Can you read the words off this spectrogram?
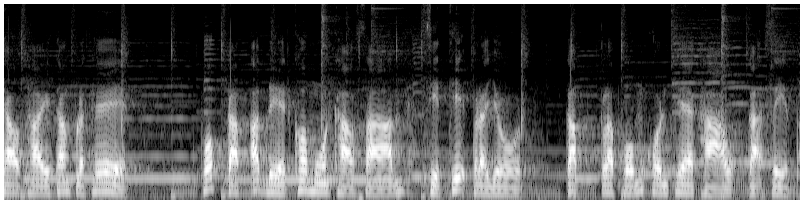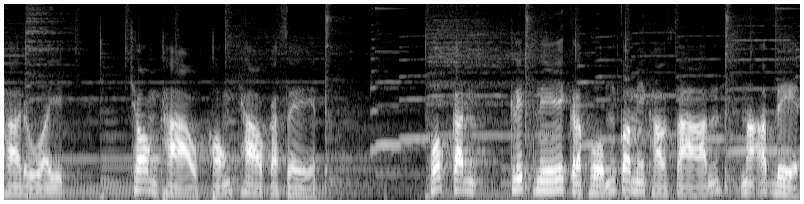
ชาวไทยทั้งประเทศ พบกับอัปเดตข้อมูลข่าวสาร สิทธิประโยชน์ กับกระผมคนแชร์ข่าวเกษตรพารวย ช่องข่าวของชาวเกษตร พบกันคลิปนี้กระผมก็มีข่าวสารมาอัปเดต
